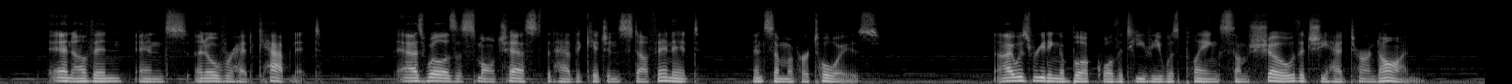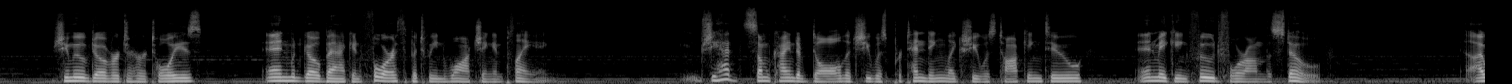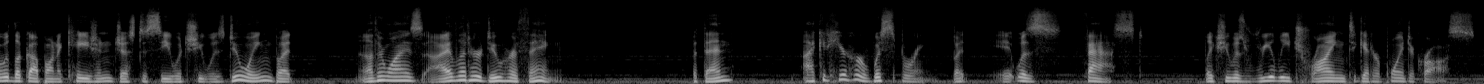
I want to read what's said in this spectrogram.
an oven, and an overhead cabinet, as well as a small chest that had the kitchen stuff in it and some of her toys. I was reading a book while the TV was playing some show that she had turned on. She moved over to her toys and would go back and forth between watching and playing she had some kind of doll that she was pretending like she was talking to and making food for on the stove. I would look up on occasion just to see what she was doing, but otherwise, I let her do her thing. But then, I could hear her whispering, but it was fast, like she was really trying to get her point across.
